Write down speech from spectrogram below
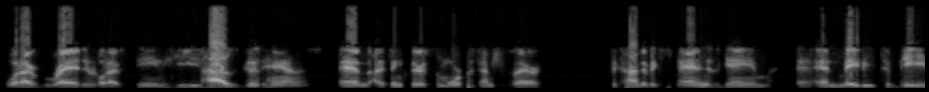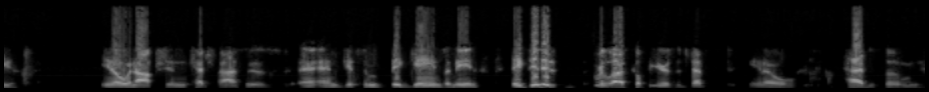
what I've read and what I've seen, he has good hands, and I think there's some more potential there to kind of expand his game and, maybe to be, you know, an option, catch passes, and, and get some big gains. I mean, they did it over the last couple of years. The Jets you know, had some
